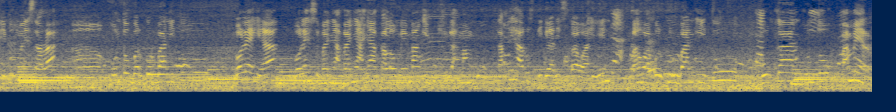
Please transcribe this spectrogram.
Ibu Maisarah uh, untuk berkurban itu boleh ya, boleh sebanyak-banyaknya kalau memang ibu sudah mampu. Tapi harus digaris bawahin bahwa berkurban itu bukan untuk pamer,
